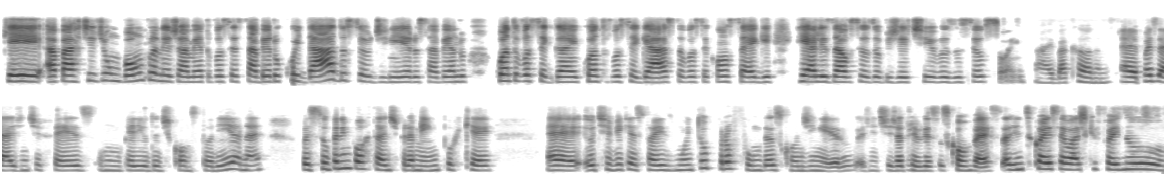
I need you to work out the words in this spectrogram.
que a partir de um bom planejamento, você sabendo cuidar do seu dinheiro, sabendo quanto você ganha, quanto você gasta, você consegue realizar os seus objetivos, os seus sonhos. Ai, bacana. É, pois é, a gente fez um período de consultoria, né? foi super importante para mim, porque é, eu tive questões muito profundas com dinheiro. A gente já teve essas conversas. A gente se conheceu, acho que foi no.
